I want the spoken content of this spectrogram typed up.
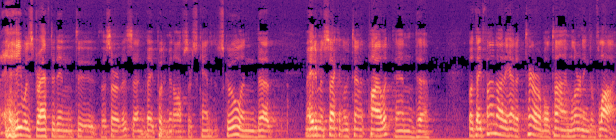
he was drafted into the service, and they put him in officers' candidate school and uh, made him a second lieutenant pilot. And uh, but they found out he had a terrible time learning to fly,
